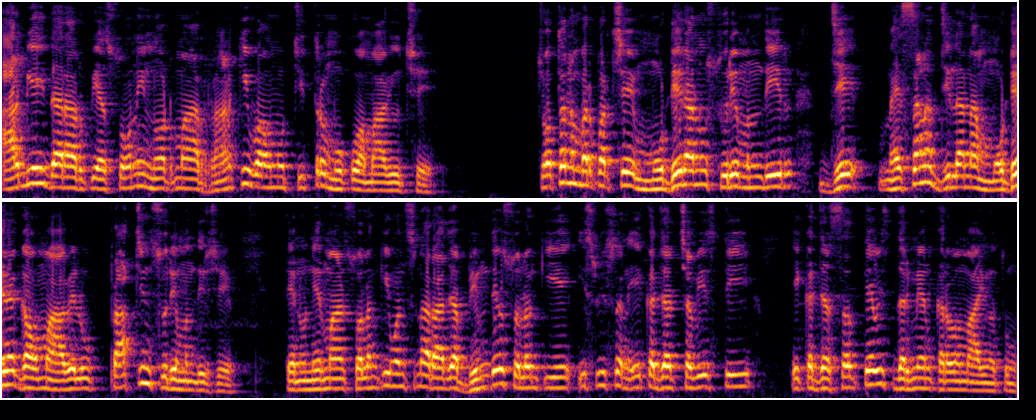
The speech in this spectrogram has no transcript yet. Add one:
આરબીઆઈ દ્વારા રૂપિયા સોની નોટમાં રાણકી વાવનું ચિત્ર મૂકવામાં આવ્યું છે. ચોથા નંબર પર છે મોઢેરાનું સૂર્ય મંદિર જે મહેસાણા જિલ્લાના મોઢેરા ગામમાં આવેલું પ્રાચીન સૂર્ય મંદિર છે. તેનું નિર્માણ સોલંકી વંશના રાજા ભીમદેવ સોલંકીએ ઈસવીસન એક હજાર છવ્વીસથી એક હજાર સત્યાવીસ દરમિયાન કરવામાં આવ્યું હતું.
